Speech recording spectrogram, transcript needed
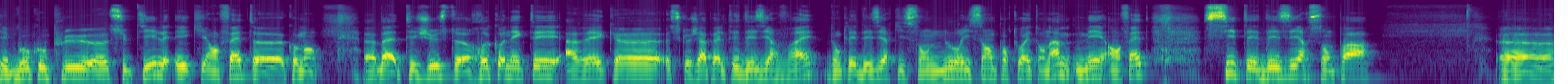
qui est beaucoup plus euh, subtil et qui en fait euh, comment? Euh, bah, tu es juste reconnecté avec ce que j'appelle tes désirs vrais donc les désirs qui sont nourrissants pour toi et ton âme mais en fait si tes désirs sont pas euh,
